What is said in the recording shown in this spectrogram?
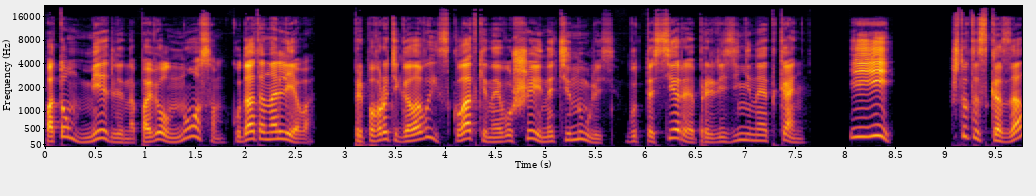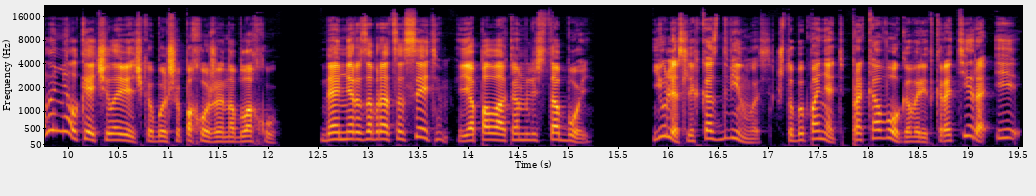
потом медленно повел носом куда-то налево. При повороте головы складки на его шее натянулись, будто серая прорезиненная ткань. «И-и!» «Что ты сказала, мелкая человечка, больше похожая на блоху?» Дай мне разобраться с этим, я полакомлюсь тобой. Юля слегка сдвинулась, чтобы понять, про кого говорит Кратира, и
